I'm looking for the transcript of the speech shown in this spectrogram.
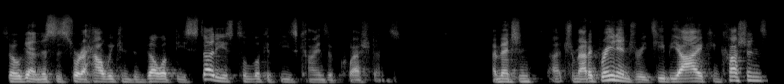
So again, this is sort of how we can develop these studies to look at these kinds of questions. I mentioned uh, traumatic brain injury, TBI, concussions.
